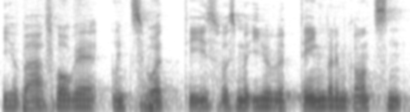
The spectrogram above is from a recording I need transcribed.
Ich habe auch eine Frage, und zwar das, was man ich überdenkt bei dem Ganzen.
